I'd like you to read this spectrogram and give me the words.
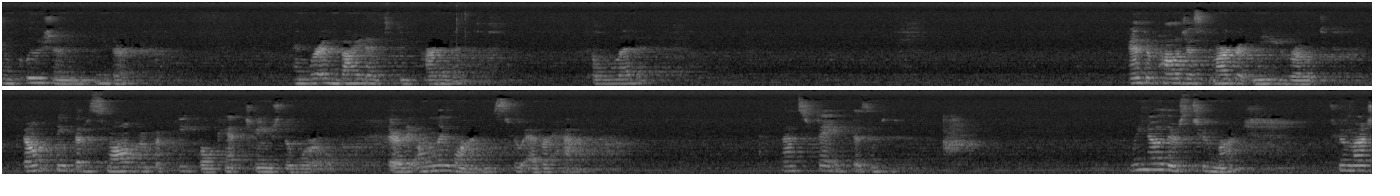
conclusion either. And we're invited to be part of it, to live it. Anthropologist Margaret Mead wrote, Don't think that a small group of people can't change the world. They're the only ones who ever have. That's faith, isn't it? We know there's too much, too much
